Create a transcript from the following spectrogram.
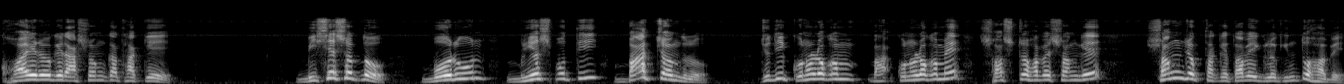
ক্ষয় রোগের আশঙ্কা থাকে। বিশেষত বরুণ, বৃহস্পতি বা চন্দ্র। যদি কোনো রকম কোনো রকমে ষষ্ঠ ভাবের সঙ্গে সংযোগ থাকে, তবে এগুলো কিন্তু হবে।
